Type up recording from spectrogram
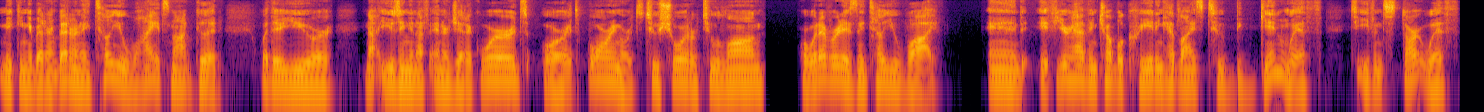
making it better and better. And they tell you why it's not good, whether you're not using enough energetic words or it's boring or it's too short or too long or whatever it is. They tell you why. And if you're having trouble creating headlines to begin with, to even start with,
